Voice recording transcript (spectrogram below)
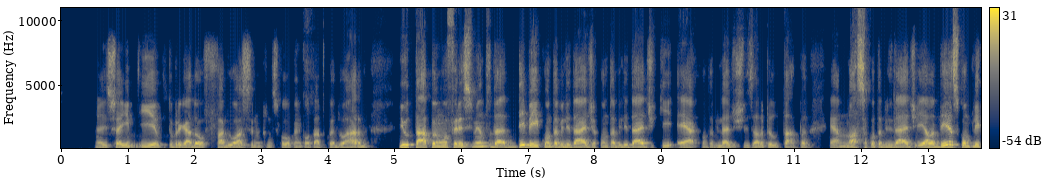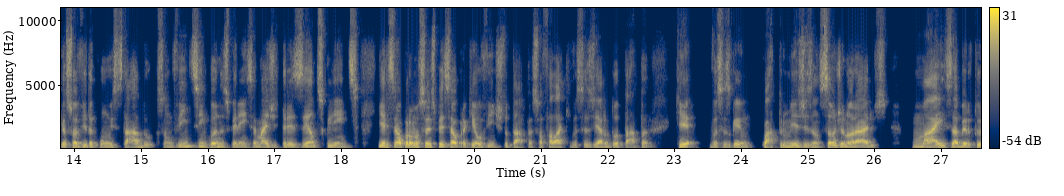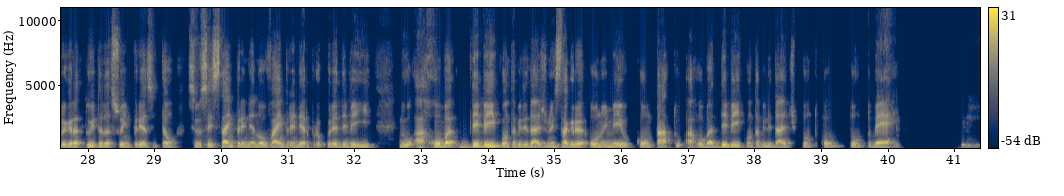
É isso aí. E muito obrigado ao Fábio Ossino, que nos colocou em contato com o Eduardo. E o TAPA é um oferecimento da DBI Contabilidade, a contabilidade que é a contabilidade utilizada pelo TAPA, é a nossa contabilidade, e ela descomplica a sua vida com o Estado. São 25 anos de experiência, mais de 300 clientes, e eles têm uma promoção especial para quem é ouvinte do TAPA. É só falar que vocês vieram do TAPA, que vocês ganham quatro meses de isenção de honorários, mais abertura gratuita da sua empresa. Então, se você está empreendendo ou vai empreender, procure a DBI no arroba DBI Contabilidade no Instagram ou no e-mail contato arroba dbicontabilidade.com.br.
